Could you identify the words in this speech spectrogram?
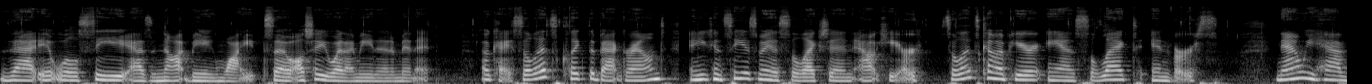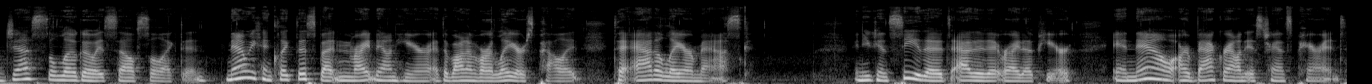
that it will see as not being white. So I'll show you what I mean in a minute. Okay, so let's click the background and you can see it's made a selection out here. So let's come up here and select inverse. Now we have just the logo itself selected. Now we can click this button right down here at the bottom of our layers palette to add a layer mask. And you can see that it's added it right up here. And now our background is transparent.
